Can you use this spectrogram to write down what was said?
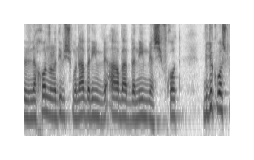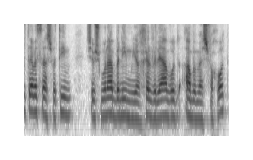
לנכון נולדים שמונה בנים וארבע בנים מהשפחות, בדיוק כמו 12 השבטים שהם שמונה בנים מרחל ולאה ועוד ארבע מהשפחות.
